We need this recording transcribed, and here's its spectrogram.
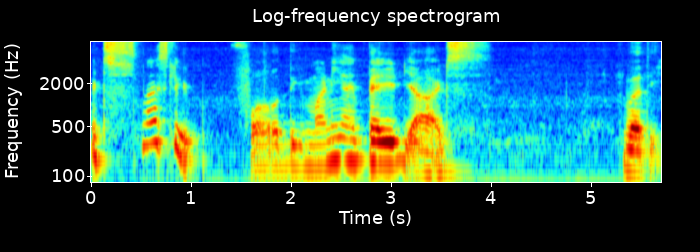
it's nicely for the money I paid yeah it's worthy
